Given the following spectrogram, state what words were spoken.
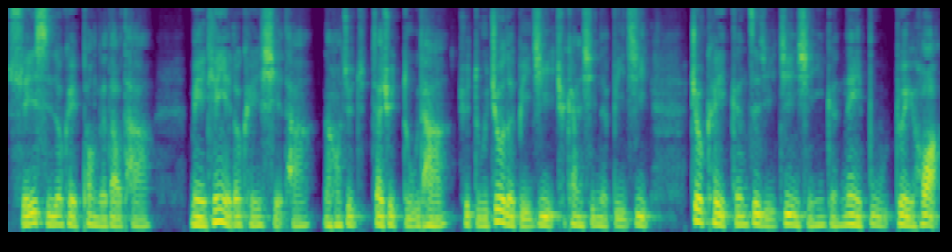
随时都可以碰得到它，每天也都可以写它，然后就再去读它，去读旧的笔记，去看新的笔记，就可以跟自己进行一个内部对话。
